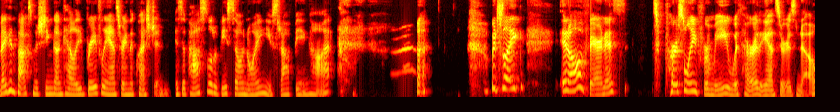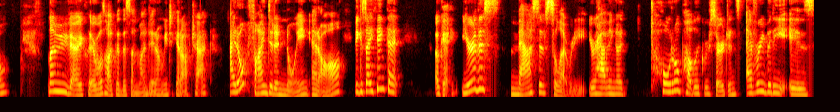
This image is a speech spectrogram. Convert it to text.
Megan Fox, Machine Gun Kelly, bravely answering the question Is it possible to be so annoying you stop being hot? Which, like, in all fairness, personally for me, with her, the answer is no. Let me be very clear. We'll talk about this on Monday. I don't mean to get off track. I don't find it annoying at all because I think that, okay, you're this massive celebrity. You're having a total public resurgence. Everybody is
